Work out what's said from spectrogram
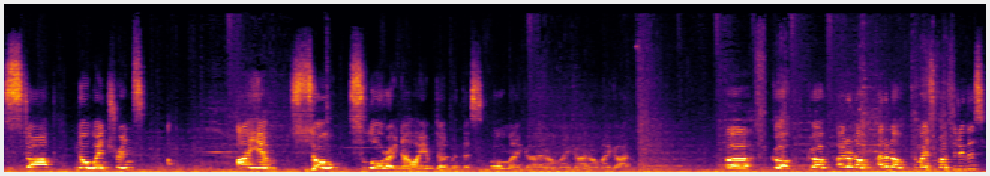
Stop. No entrance. I am so slow right now. I am done with this. Oh my god, oh my god, oh my god. Uh, go, go. I don't know. I don't know. Am I supposed to do this?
